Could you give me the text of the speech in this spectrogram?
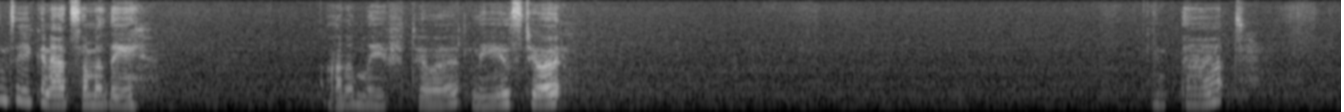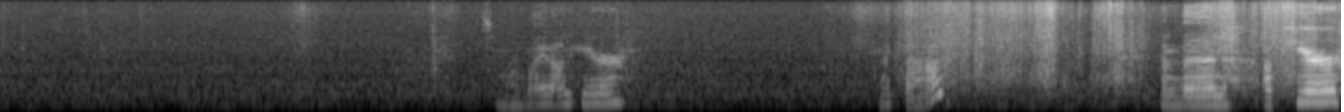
And so you can add some of the autumn leaf to it, leaves to it. Like that. Some on here like that. And then up here,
